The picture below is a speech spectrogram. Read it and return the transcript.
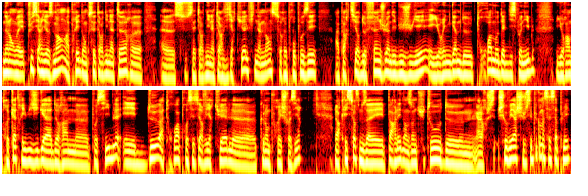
non, non, mais plus sérieusement, après donc cet ordinateur, euh, euh, ce- cet ordinateur virtuel finalement serait proposé à partir de fin juin début juillet et il y aurait une gamme de trois modèles disponibles. Il y aura entre 4 et 8 gigas de RAM euh, possible et 2 à 3 processeurs virtuels que l'on pourrait choisir. Alors Christophe nous avait parlé dans un tuto de... Alors chez OVH, je sais plus comment ça s'appelait,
